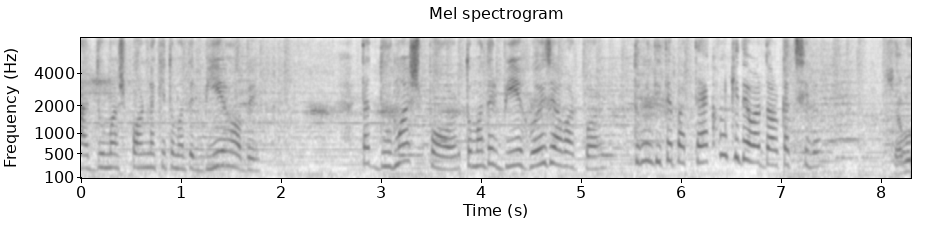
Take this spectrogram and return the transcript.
আর দু মাস পর নাকি তোমাদের বিয়ে হবে। তা দু মাস পর তোমাদের বিয়ে হয়ে যাওয়ার পর তুমি দিতে পারতে এখন কি দেওয়ার দরকার ছিল? সাবু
